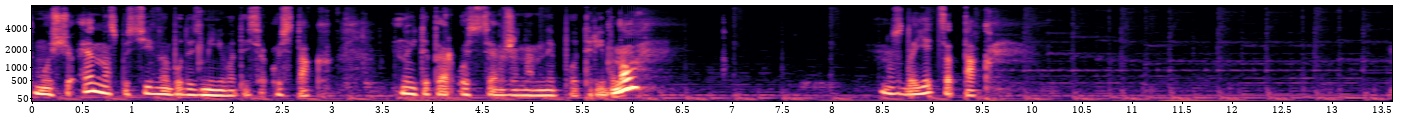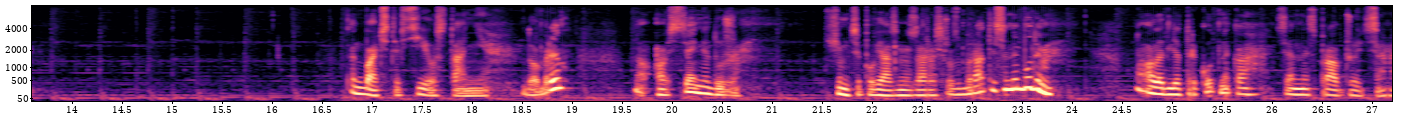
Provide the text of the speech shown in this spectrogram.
Тому що n нас постійно буде змінюватися ось так. Ну і тепер ось це вже нам не потрібно. Ну, здається, так. Так, бачите, всі останні добре. Ну, а ось цей не дуже. З чим це пов'язано зараз розбиратися не будемо. Ну, але для трикутника це не справджується.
